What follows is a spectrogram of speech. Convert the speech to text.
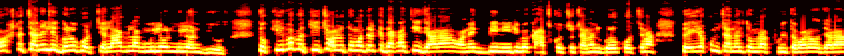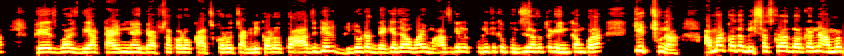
দশটা চ্যানেলই গ্রো করছে, lakh lakh million million views তো কীভাবে কি চলো তোমাদেরকে দেখাচ্ছি, যারা অনেক দিন ইউটিউবে কাজ করছ চ্যানেল গ্রো করছে না, তো এইরকম চ্যানেল তোমরা খুলতে পারো, যারা ফেস ভয়েস দেওয়ার টাইম নেই, ব্যবসা করো, কাজ করো, চাকরি করো, তো আজকের ভিডিওটা দেখে যাও ভাই, মাস গেলে কুড়ি থেকে পঁচিশ হাজার টাকা ইনকাম করা কিচ্ছু না। আমার কথা বিশ্বাস করার দরকার নেই আমার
